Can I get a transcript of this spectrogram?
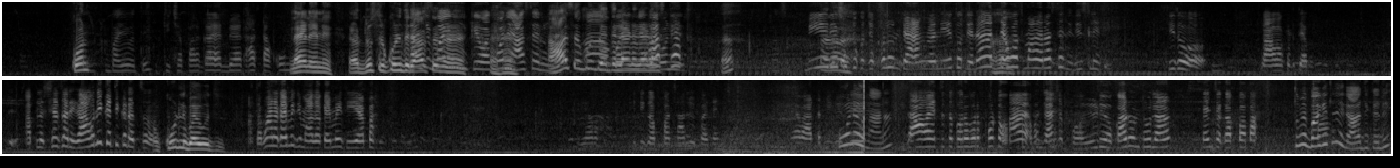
कोण? बाई होती. तिच्या पार गळ्यात बिळ्यात हात टाकून. नाही नाही नाही. दुसरं कोणीतरी त्यांची असं बहीण किंवा कोणी असेल मग. असं कोणतं लाडा लाडा. रस्त्यात. हा? मी रेशन दुकानच्या खालून त्या अंगणाने येत होते ना तेव्हाच मला रस्त्याने दिसले ते. तिथं गावाकडे त्या ते आपलं शेजारी गाव नाही का तिकडच? कुठली बाई होती? आता मला काय माहिती मला काय माहिती या पा किती गप्पा चालू आहे पाय त्यांच्या. या पहा, आता मी कोण आहे नाना जावायचं तर बरोबर फोटो काढ म्हणजे असे व्हिडिओ काढून ठेवला त्यांच्या गप्पा पा तुम्ही बघितले का आधी कधी?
